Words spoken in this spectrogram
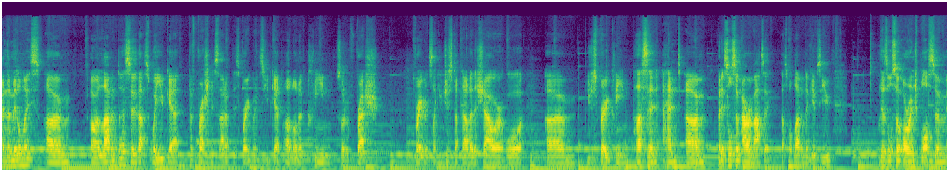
And the middle notes um, are lavender, so that's where you'd get the freshness out of this fragrance. You'd get a lot of clean, sort of fresh fragrance, like you just stepped out of the shower or um, you're just a very clean person. And um, but it's also aromatic. That's what lavender gives you. There's also orange blossom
